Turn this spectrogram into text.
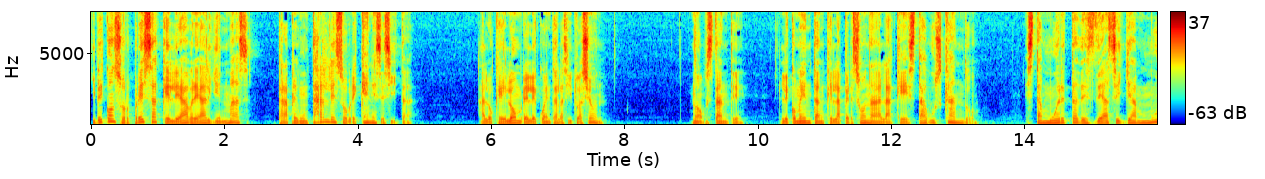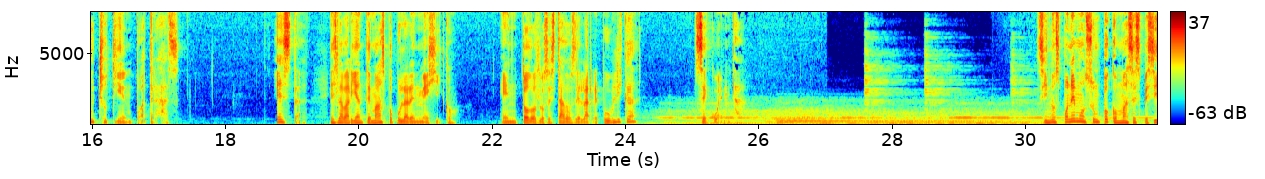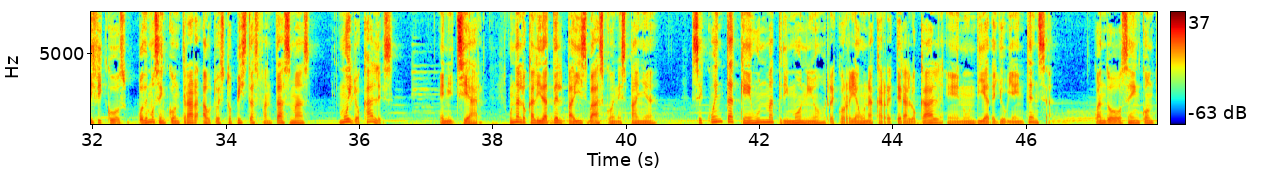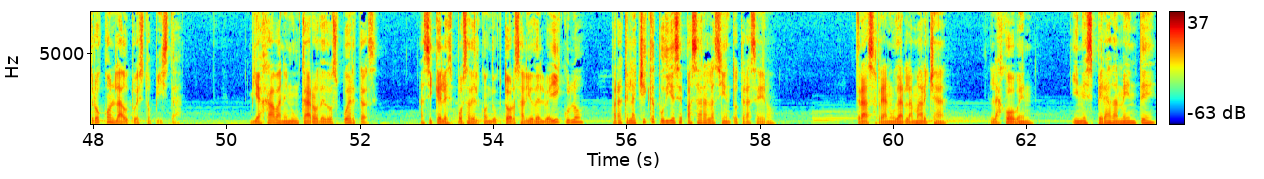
y ve con sorpresa que le abre alguien más para preguntarle sobre qué necesita, a lo que el hombre le cuenta la situación. No obstante, le comentan que la persona a la que está buscando está muerta desde hace ya mucho tiempo atrás. Esta es la variante más popular en México. En todos los estados de la República se cuenta. Si nos ponemos un poco más específicos, podemos encontrar autoestopistas fantasmas muy locales. En una localidad del País Vasco en España, se cuenta que un matrimonio recorría una carretera local en un día de lluvia intensa, cuando se encontró con la autoestopista. Viajaban en un carro de dos puertas, así que la esposa del conductor salió del vehículo para que la chica pudiese pasar al asiento trasero. Tras reanudar la marcha, la joven, inesperadamente,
